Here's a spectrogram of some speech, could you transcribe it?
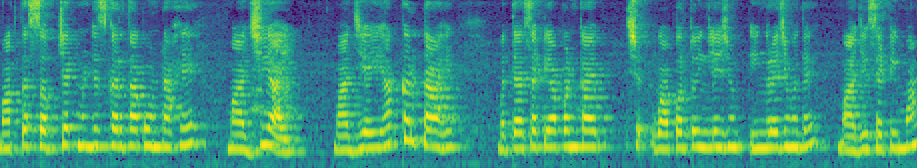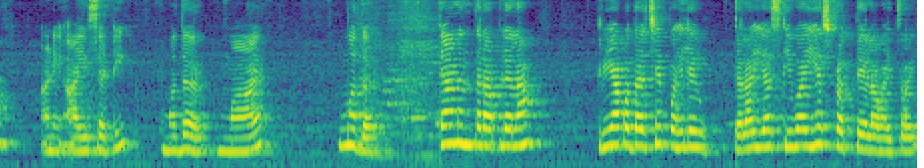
मग आता सब्जेक्ट म्हणजेच करता कोणता आहे? माझी आई. माझी आई हा करता आहे. मग त्यासाठी आपण काय श वापरतो इंग्लिश इंग्रजीमध्ये? माझीसाठी मा आणि आईसाठी मदर. माय मदर. त्यानंतर आपल्याला क्रियापदाचे पहिले रूप त्याला यस किंवा यस प्रत्यय लावायचा आहे.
